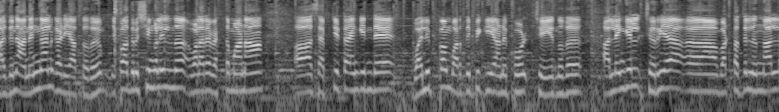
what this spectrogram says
അതിന് അനങ്ങാൻ കഴിയാത്തത്. ഇപ്പോൾ ആ ദൃശ്യങ്ങളിൽ നിന്ന് വളരെ വ്യക്തമാണ്. ആ, സെപ്റ്റി ടാങ്കിന്റെ വലിപ്പം വർദ്ധിപ്പിക്കുകയാണ് ഇപ്പോൾ ചെയ്യുന്നത്. അല്ലെങ്കിൽ ചെറിയ വട്ടത്തിൽ നിന്നാൽ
